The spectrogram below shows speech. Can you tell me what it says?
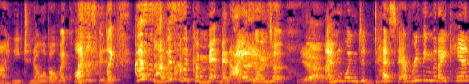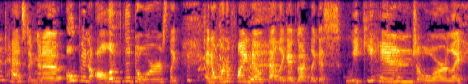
"I need to know about my closet space. Like this is this is a commitment. I am going to." yeah. I'm going to test everything that I can test. I'm gonna open all of the doors. Like, I don't want to find out that like I've got like a squeaky hinge or like.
